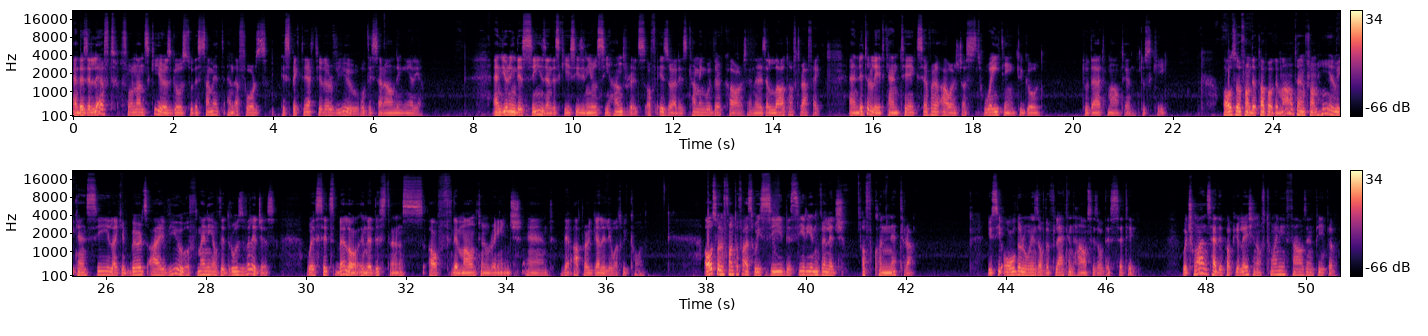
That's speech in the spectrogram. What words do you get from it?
And there's a lift for non skiers goes to the summit and affords a spectacular view of the surrounding area. And during this season, the ski season, you'll see hundreds of Israelis coming with their cars, and there is a lot of traffic. And literally, it can take several hours just waiting to go to that mountain to ski also from the top of the mountain from here we can see like a bird's eye view of many of the Druze villages where sits below in the distance of the mountain range and the upper Galilee what we call also in front of us we see the Syrian village of Quneitra you see all the ruins of the flattened houses of this city which once had a population of 20,000 people.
